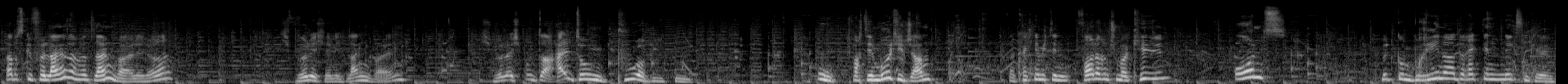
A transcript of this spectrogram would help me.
Ich habe das Gefühl, langsam wird langweilig, oder? Ich will euch ja nicht langweilen. Ich will euch Unterhaltung pur bieten. Oh, ich mach den Multijump. Dann kann ich nämlich den vorderen schon mal killen. Und mit Gumbrina direkt den nächsten killen.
